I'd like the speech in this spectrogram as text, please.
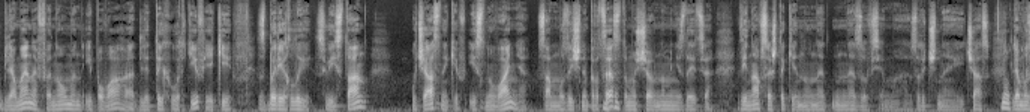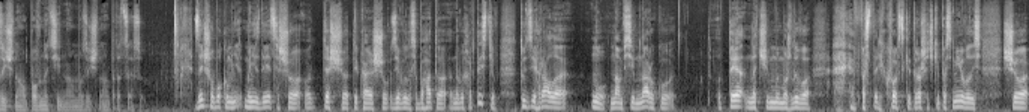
для мене феномен і повага для тих гуртів, які зберігли свій стан. Учасників існування, сам музичний процес, тому що ну мені здається, війна все ж таки ну не не зовсім зручний час ну, для музичного повноцінного музичного процесу. З іншого боку, мені мені здається, що те, що ти кажеш, що з'явилося багато нових артистів, тут зіграло ну, нам всім на руку. Те, над чим ми, можливо, по-старіковськи трошечки посміювались, що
